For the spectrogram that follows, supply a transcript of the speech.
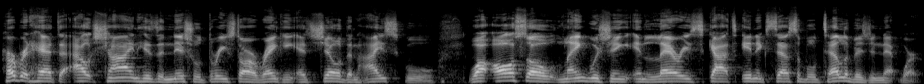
Herbert had to outshine his initial three star ranking at Sheldon High School while also languishing in Larry Scott's inaccessible television network.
